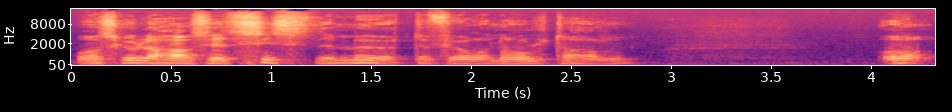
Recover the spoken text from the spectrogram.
Og han skulle ha sitt siste møte før han holdt talen. Og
